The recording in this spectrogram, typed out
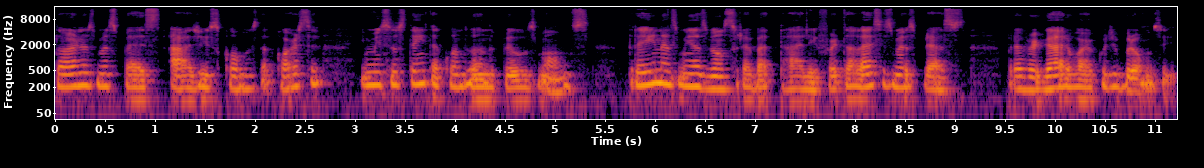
Torna os meus pés ágeis como os da corça e me sustenta quando ando pelos montes. Treina as minhas mãos para a batalha e fortalece os meus braços para vergar o arco de bronze.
